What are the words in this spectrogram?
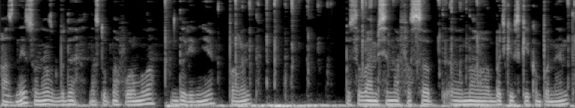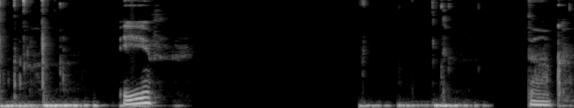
А знизу у нас буде наступна формула дорівнює parent. Посилаємося на фасад е, на батьківський компонент. І. Так.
